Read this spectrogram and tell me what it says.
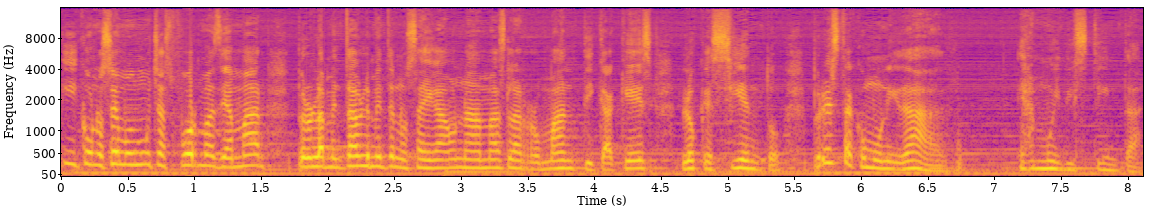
Y, conocemos muchas formas de amar, pero lamentablemente nos ha llegado nada más la romántica, que es lo que siento. Pero esta comunidad era muy distinta.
